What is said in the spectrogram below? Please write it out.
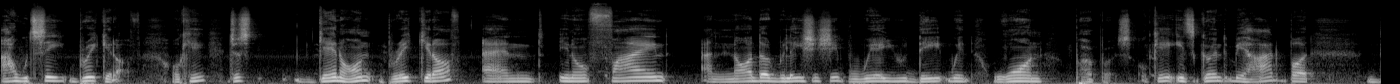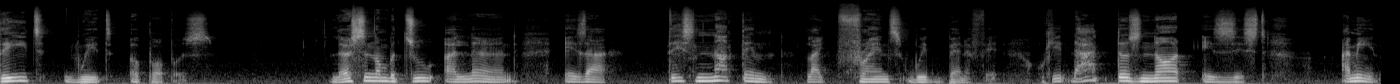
i would say break it off okay? Just get on break it off and you know find another relationship where you date with one purpose okay? It's going to be hard but date with a purpose lesson number 2 i learned is that there's nothing like friends with benefit. Okay, that does not exist. I mean,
